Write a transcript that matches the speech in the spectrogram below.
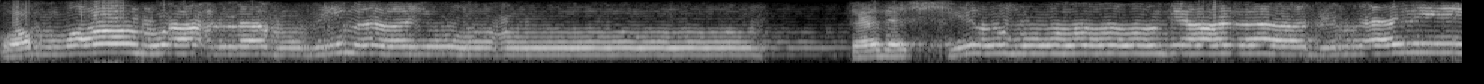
والله أعلم بما يوعون. فبشرهم بعذاب أليم.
